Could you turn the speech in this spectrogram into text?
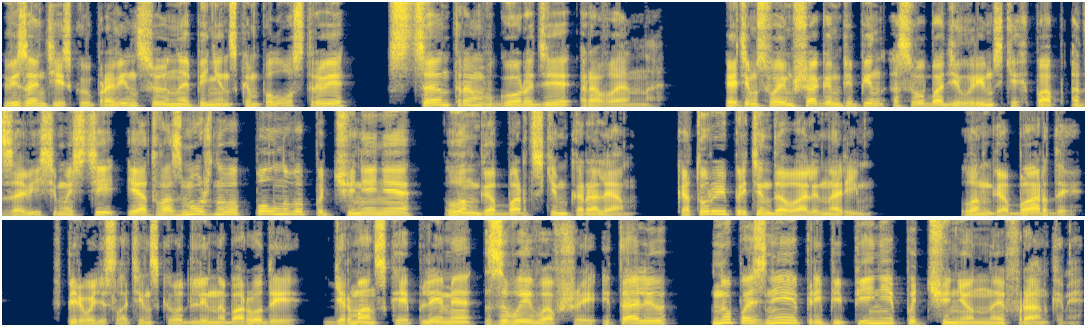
византийскую провинцию на Пенинском полуострове с центром в городе Равенна. Этим своим шагом Пипин освободил римских пап от зависимости и от возможного полного подчинения лангобардским королям, которые претендовали на Рим. Лангобарды, в переводе с латинского «длиннобородые», германское племя, завоевавшее Италию, но позднее при Пипине подчиненное франками.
